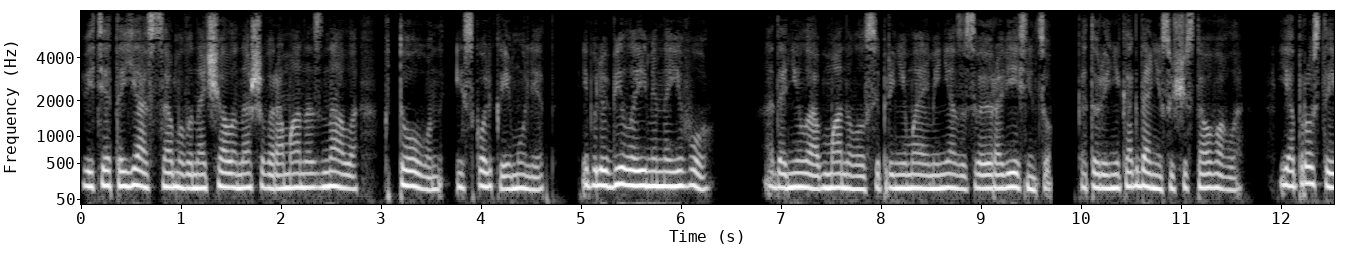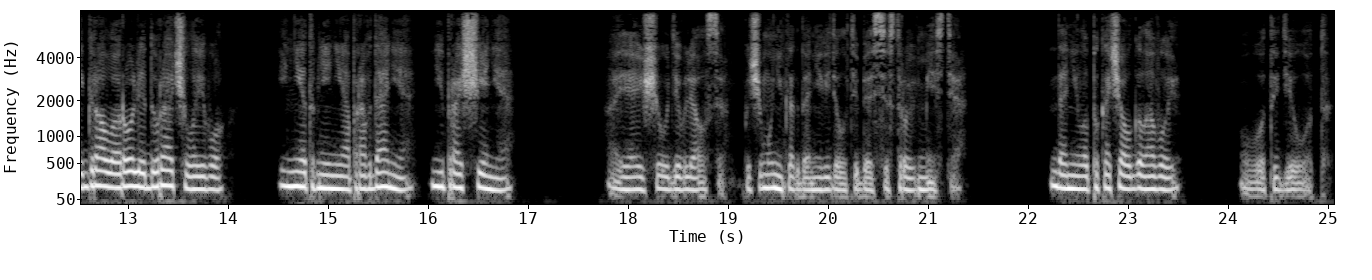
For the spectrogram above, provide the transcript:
Ведь это я с самого начала нашего романа знала, кто он и сколько ему лет. И полюбила именно его, а Данила обманывался, принимая меня за свою ровесницу, которой никогда не существовало. Я просто играла роль и дурачила его. И нет мне ни оправдания, ни прощения. А я еще удивлялся, почему никогда не видел тебя с сестрой вместе. Данила покачал головой. Вот идиот.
